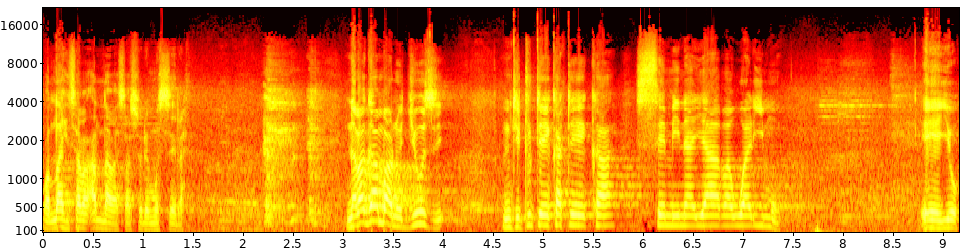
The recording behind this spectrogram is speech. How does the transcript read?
Wallahi nsaba allah basasule musera nabagamba wano juzi nti tuteekateeka semina y'abawalimu eyo.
